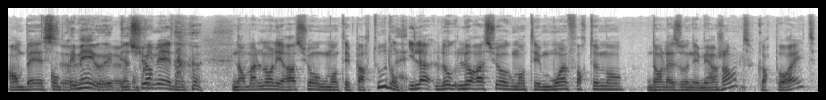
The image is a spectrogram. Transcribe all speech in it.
en baisse. Comprimé, oui, bien comprimé. sûr. Donc, normalement, les ratios ont augmenté partout. Donc, il a, le, ratio a augmenté moins fortement dans la zone émergente, corporate.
